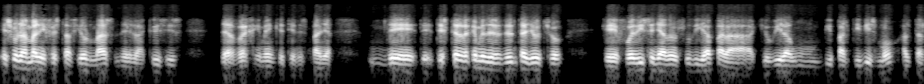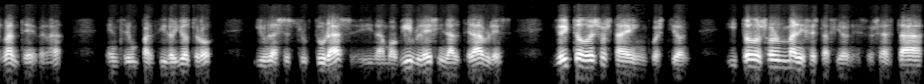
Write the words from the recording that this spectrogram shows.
Es una manifestación más de la crisis del régimen que tiene España. De, este régimen del 78 que fue diseñado en su día para que hubiera un bipartidismo alternante, ¿verdad?, entre un partido y otro, y unas estructuras inamovibles, inalterables. Y hoy todo eso está en cuestión. Y todo son manifestaciones. O sea, está,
